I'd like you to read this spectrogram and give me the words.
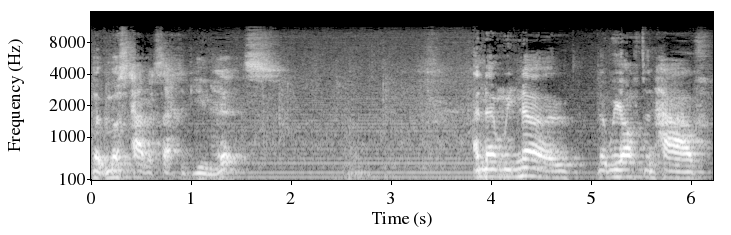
that must have a set of units. And then we know that we often have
